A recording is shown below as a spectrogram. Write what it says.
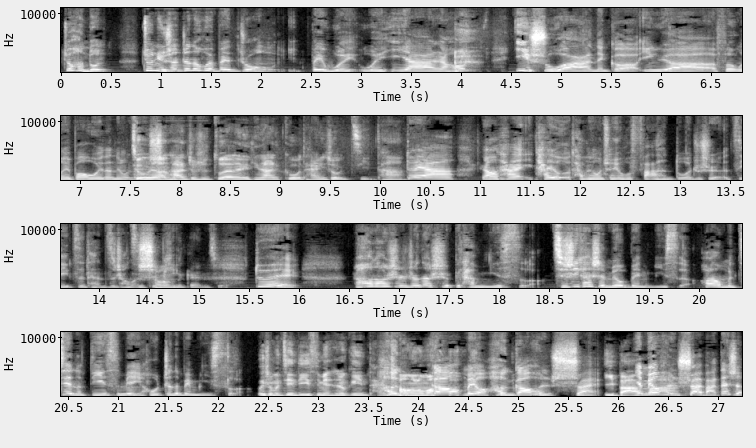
就很多就女生真的会被这种被文文艺啊，然后 艺术啊、那个音乐啊氛围包围的那种，就会让他就是坐在那里听他给我弹一首吉他，对啊，然后他他有他朋友圈又会发很多就是自己自弹自唱的视自唱的频，感觉。对。然后当时真的是被他迷死了。其实一开始也没有被你迷死，后来我们见了第一次面以后，真的被迷死了。为什么见第一次面他就给你弹很唱了吗？高，没有很高很帅，一八也没有很，帅吧，但是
